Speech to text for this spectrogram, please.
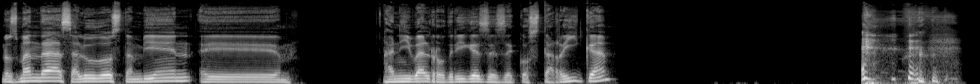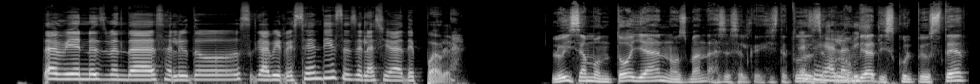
Nos manda saludos también eh, Aníbal Rodríguez desde Costa Rica. también nos manda saludos Gaby Reséndiz desde la ciudad de Puebla. Luisa Montoya nos manda, ese es el que dijiste tú desde Colombia, disculpe usted.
